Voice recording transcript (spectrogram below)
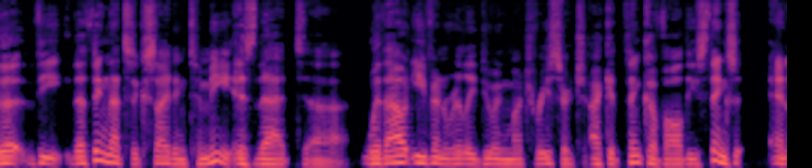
the the the thing that's exciting to me is that uh, without even really doing much research, I could think of all these things, and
